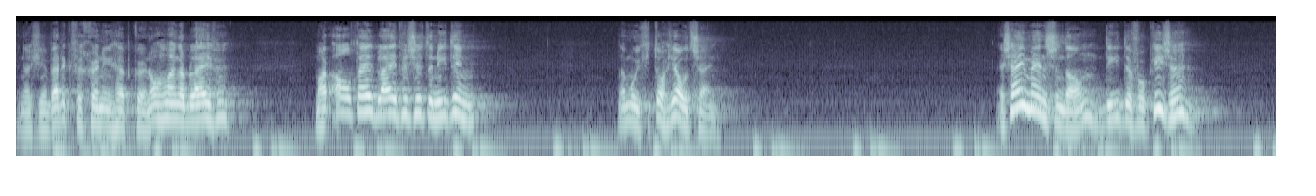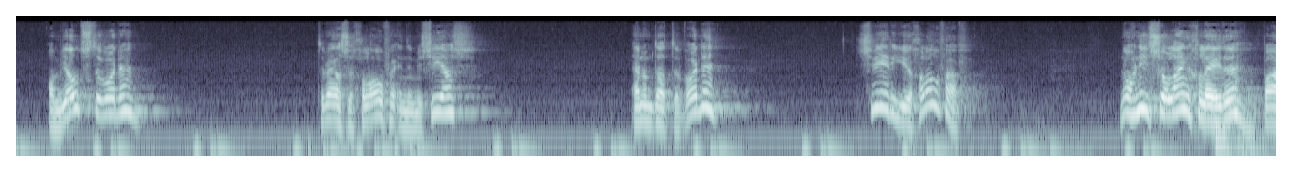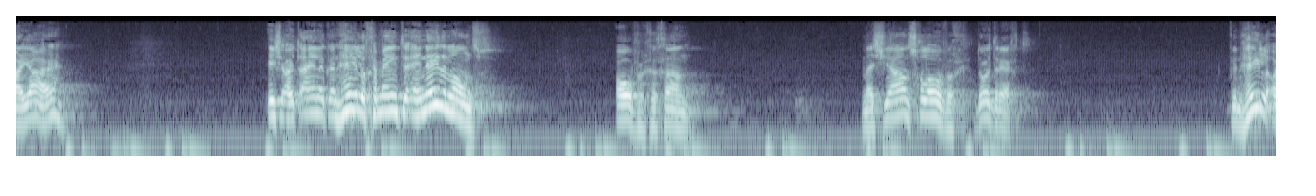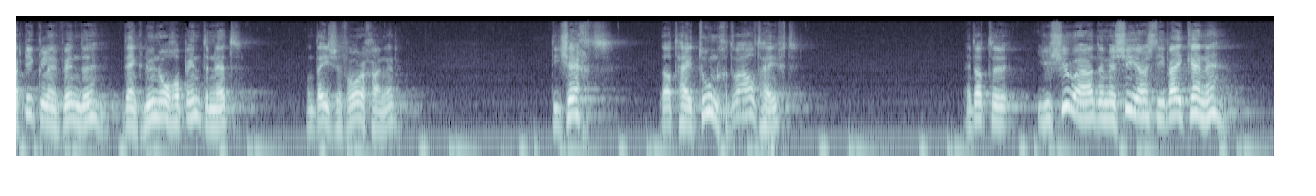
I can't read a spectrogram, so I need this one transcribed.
En als je een werkvergunning hebt kun je nog langer blijven. Maar altijd blijven ze er niet in. Dan moet je toch Jood zijn. Er zijn mensen dan die ervoor kiezen om Joods te worden, terwijl ze geloven in de Messias. En om dat te worden, zweren je geloof af. Nog niet zo lang geleden, een paar jaar, is uiteindelijk een hele gemeente in Nederland overgegaan Messiaans gelovig, Dordrecht. Je kunt hele artikelen vinden, denk nu nog op internet, van deze voorganger. Die zegt dat hij toen gedwaald heeft. En dat de Yeshua, de Messias die wij kennen,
